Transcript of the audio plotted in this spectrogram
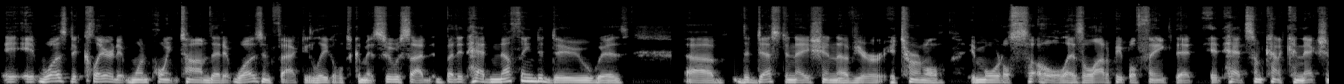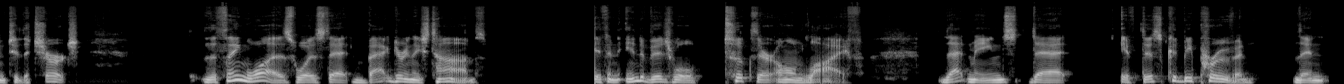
it, it was declared at one point in time that it was, in fact, illegal to commit suicide, but it had nothing to do with uh, the destination of your eternal immortal soul, as a lot of people think that it had some kind of connection to the church the thing was was that back during these times if an individual took their own life that means that if this could be proven then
